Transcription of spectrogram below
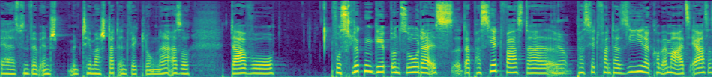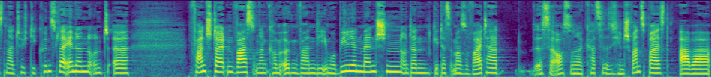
ja, jetzt sind wir im Thema Stadtentwicklung, ne? Also da, wo wo es Lücken gibt und so, da ist, da passiert was, da Ja. äh, passiert Fantasie, da kommen immer als erstes natürlich die KünstlerInnen und äh, veranstalten was und dann kommen irgendwann die Immobilienmenschen und dann geht das immer so weiter. Das ist ja auch so eine Katze, die sich in den Schwanz beißt, aber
